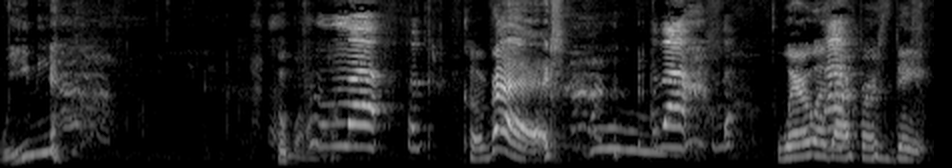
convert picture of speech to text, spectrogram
we meet? wow. wow. Correct. Where was our first date?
